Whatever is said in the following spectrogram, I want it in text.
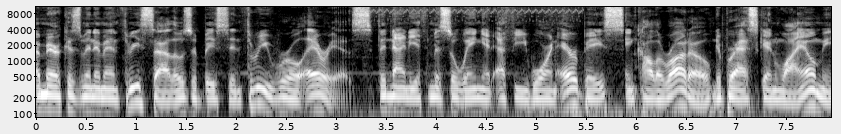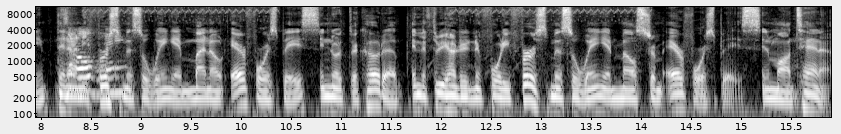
America's Minuteman III silos are based in three rural areas the 90th Missile Wing at F.E. Warren Air Base in Colorado, Nebraska, and Wyoming, the 91st Missile Wing at Minot Air Force Base in North Dakota, and the 341st Missile Wing at Malmstrom Air Force Base in Montana.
